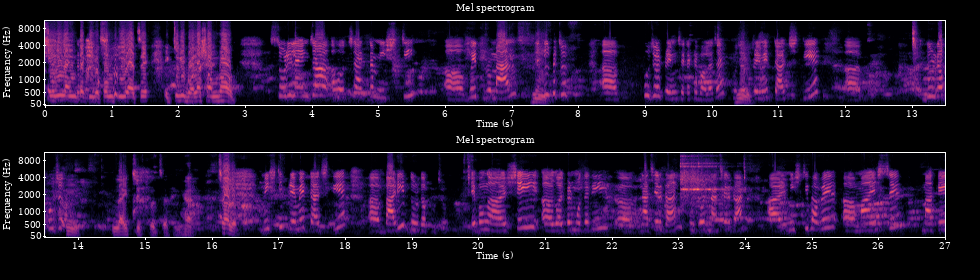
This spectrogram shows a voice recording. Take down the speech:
স্টোরি লাইনটা কীরকম কি আছে? একটু কি বলা সম্ভব? স্টোরি লাইনটা হচ্ছে একটা মিষ্টি। With romance little bit of পুজোর প্রেম যেটাকে বলা যায় পুজোর প্রেমের টাচ দিয়ে দুর্গা পুজো। লাইট শিফট করছে হ্যাঁ। চলো। মিষ্টি প্রেমের টাচ দিয়ে আহ, বাড়ির দুর্গাপুজো এবং আহ, সেই গল্পের মধ্যে দিয়ে নাচের গান পুজোর নাচের গান। আর মিষ্টিভাবে মা এসছে মাকে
